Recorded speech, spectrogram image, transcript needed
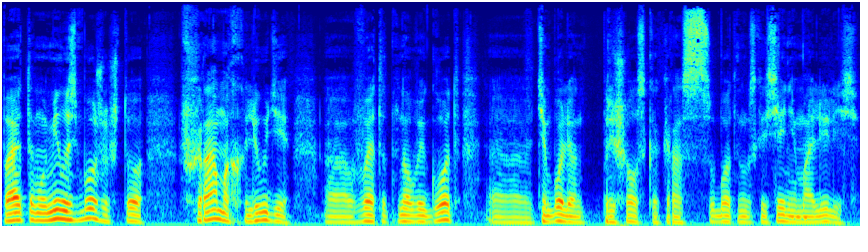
Поэтому милость Божия, что в храмах люди э, в этот Новый год, э, тем более он пришелся как раз с субботы на воскресенье, молились,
